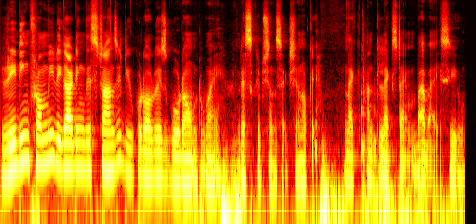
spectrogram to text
reading from me regarding this transit you could always go down to my description section okay? Like until next time. Bye bye see you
